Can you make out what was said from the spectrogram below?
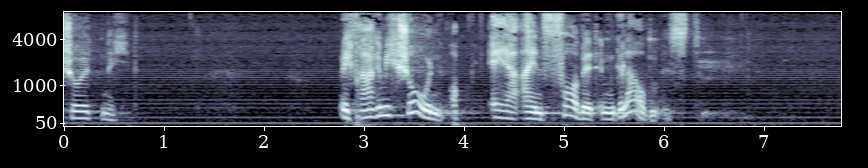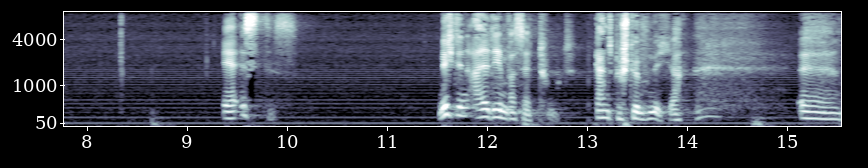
Schuld nicht. Ich frage mich schon, ob er ein Vorbild im Glauben ist. Er ist es. Nicht in all dem, was er tut. Ganz bestimmt nicht, ja. Ähm,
